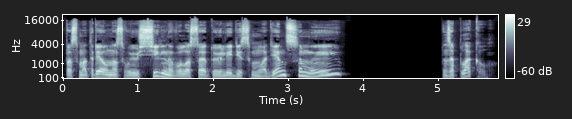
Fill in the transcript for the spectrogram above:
посмотрел на свою сильно волосатую леди с младенцем и... заплакал.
